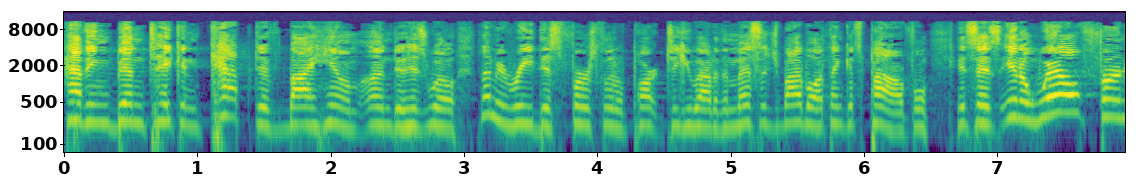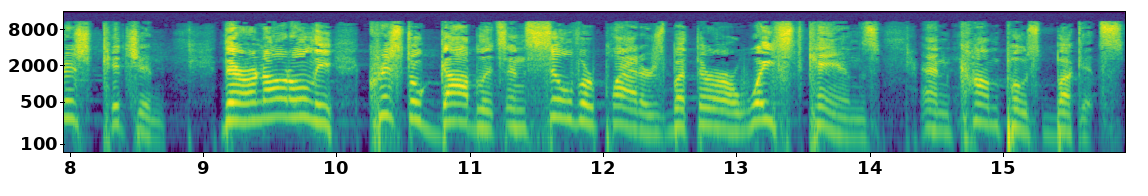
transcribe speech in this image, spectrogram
having been taken captive by him unto his will. Let me read this first little part to you out of the Message Bible. I think it's powerful. It says, In a well furnished kitchen, there are not only crystal goblets and silver platters, but there are waste cans and compost buckets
